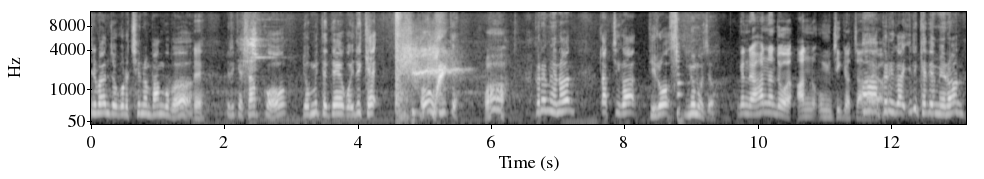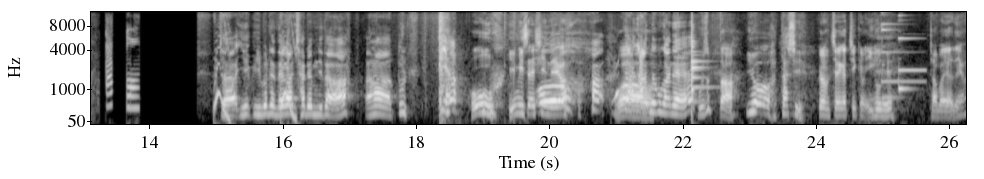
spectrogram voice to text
일반적으로 치는 방법은 네. 이렇게 잡고 요 밑에 대고 이렇게 오, 이렇게 와. 그러면은 딱지가 뒤로 넘어져. 근데 하나도 안 움직였잖아요. 아, 그러니까 이렇게 되면은 자, 이, 이번에 내가 할 차례입니다. 하나, 둘, 야! 오, 힘이 세시네요. 하, 와우. 야, 안 넘어가네. 무섭다. 요, 다시. 그럼 제가 지금 이거 예. 잡아야 돼요?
